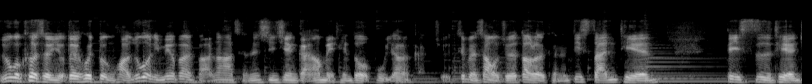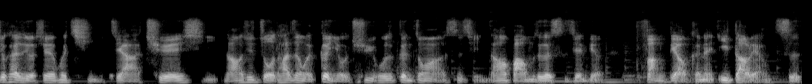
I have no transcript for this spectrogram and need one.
如果课程有对会钝化，如果你没有办法让他产生新鲜感，然后每天都有不一样的感觉，基本上我觉得到了可能第三天。第四天就开始有些人会请假缺席，然后去做他认为更有趣或者更重要的事情，然后把我们这个时间点放掉，可能一到两次，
